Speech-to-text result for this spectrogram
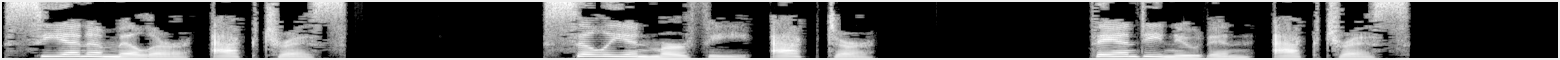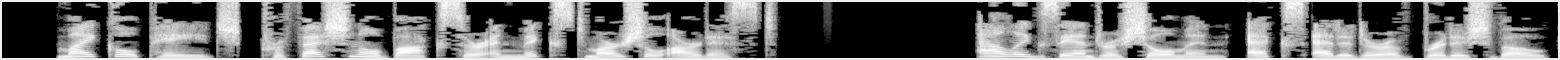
Sienna Miller, actress. Cillian Murphy, actor. Thandie Newton, actress. Michael Page, professional boxer and mixed martial artist. Alexandra Shulman, ex-editor of British Vogue.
